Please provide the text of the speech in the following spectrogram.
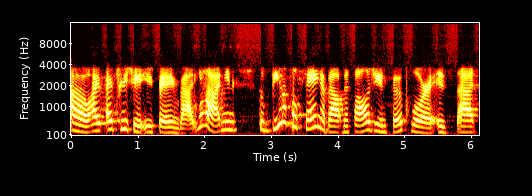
Oh, I, I appreciate you saying that. Yeah, I mean, the beautiful thing about mythology and folklore is that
